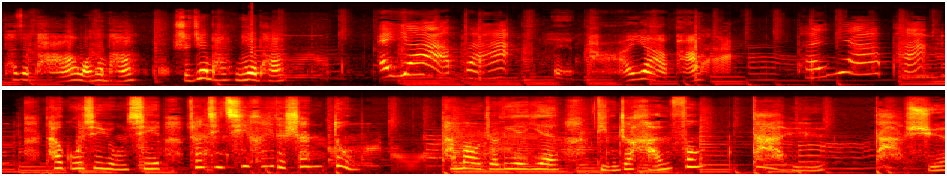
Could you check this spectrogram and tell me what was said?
他在爬，往上爬，使劲爬，你也爬。哎呀，爬！哎，爬呀爬，爬呀爬。他鼓起勇气钻进漆黑的山洞。他冒着烈焰，顶着寒风、大雨、大雪，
